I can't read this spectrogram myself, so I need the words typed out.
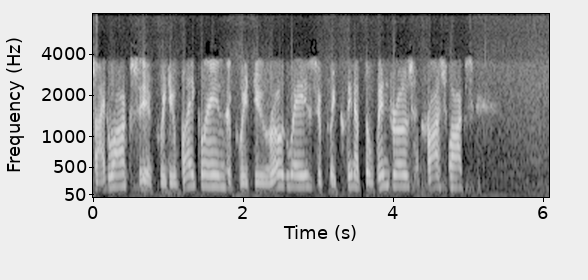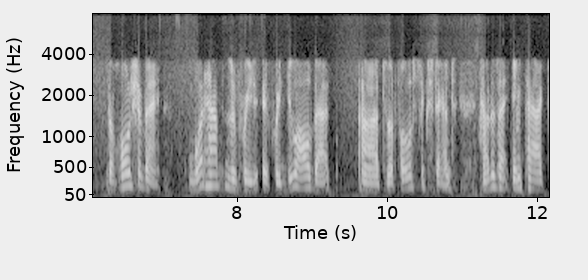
sidewalks, if we do bike lanes, if we do roadways, if we clean up the windrows and crosswalks, the whole shebang. What happens if we if we do all of that uh, to the fullest extent. How does that impact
